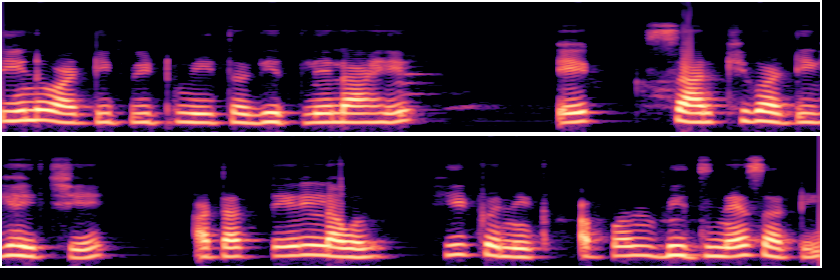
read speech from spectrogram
तीन वाटी पीठ मी इथं घेतलेलं आहे. एक सारखी वाटी घ्यायची आता तेल लावून ही कणिक आपण भिजण्यासाठी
